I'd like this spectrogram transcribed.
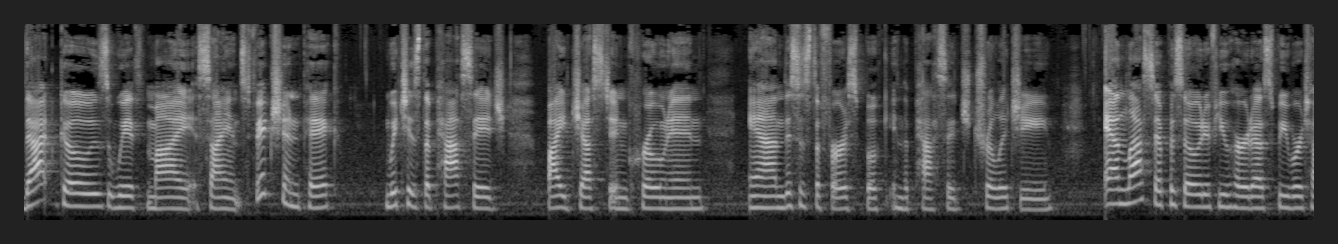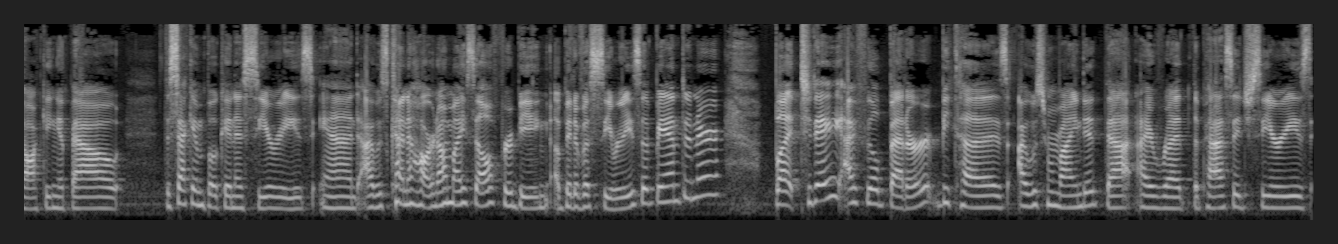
that goes with my science fiction pick, which is The Passage by Justin Cronin. And this is the first book in the Passage trilogy. And last episode, if you heard us, we were talking about the second book in a series, and I was kind of hard on myself for being a bit of a series abandoner. But today I feel better because I was reminded that I read the Passage series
